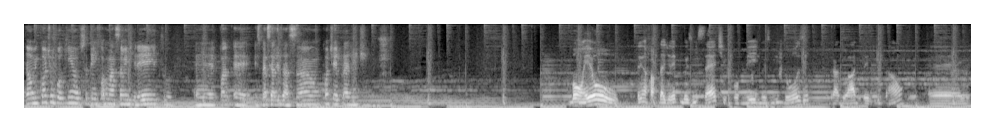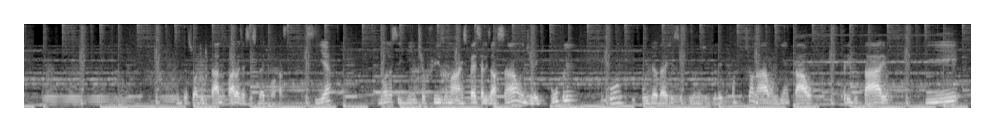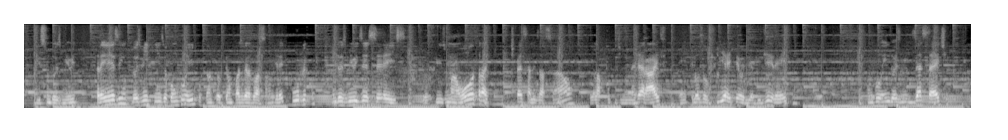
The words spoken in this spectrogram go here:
Então, me conte um pouquinho, você tem formação em Direito, é, é, especialização, conte aí para a gente. Bom, eu entrei na Faculdade de Direito em 2007, formei em 2012, graduado desde então. É, eu sou habilitado para o exercício da advocacia. No ano seguinte, eu fiz uma especialização em direito público, que cuida das disciplinas de direito constitucional, ambiental, tributário, e isso em 2013. Em 2015 eu concluí, portanto, eu tenho pós-graduação em direito público. Em 2016, eu fiz uma outra especialização pela PUC de Minas Gerais em Filosofia e Teoria do Direito, concluí em 2017,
